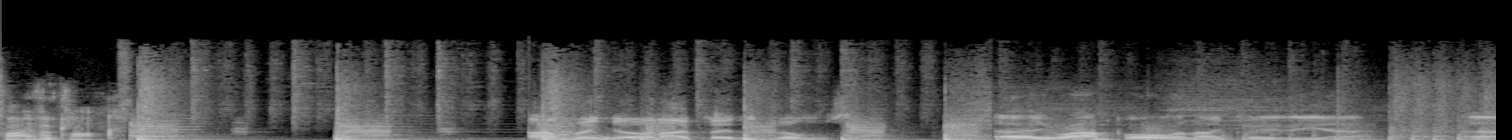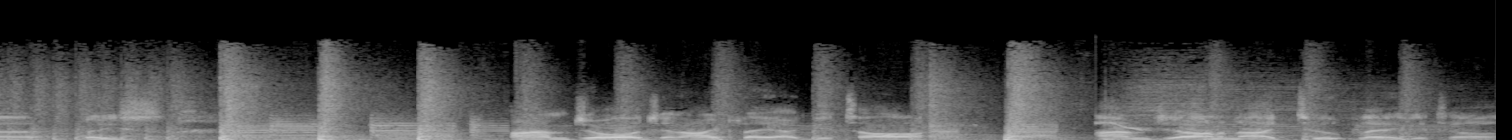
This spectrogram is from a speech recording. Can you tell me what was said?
Five o'clock. I'm Ringo and I play the drums. Uh, well, I'm Paul and I play the uh, uh, bass. I'm George and I play a guitar. I'm John and I too play a guitar.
